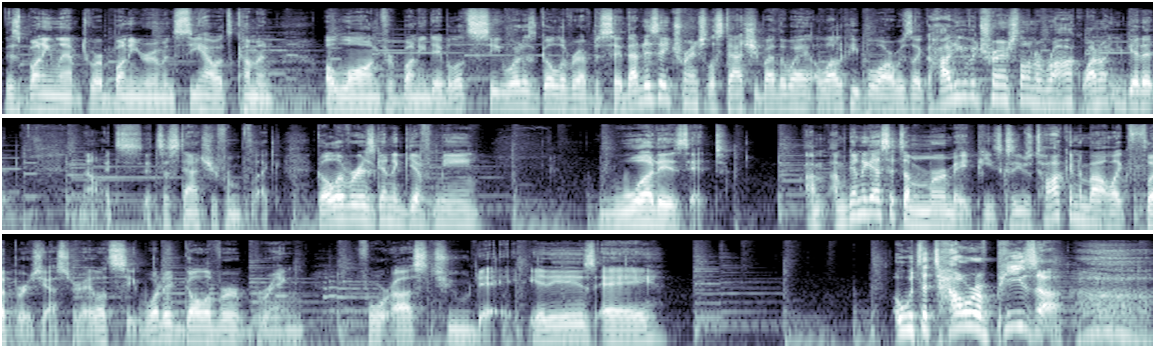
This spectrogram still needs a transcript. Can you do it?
this bunny lamp to our bunny room and see how it's coming along for Bunny Day. But let's see, what does Gulliver have to say? That is a tarantula statue, by the way. A lot of people are always like, how do you have a tarantula on a rock? Why don't you get it? No, it's it's a statue from Flick. Gulliver is going to give me, what is it? I'm, I'm to guess it's a mermaid piece because he was talking about like flippers yesterday. Let's see, what did Gulliver bring for us today? It is a, oh, it's a Tower of Pisa.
